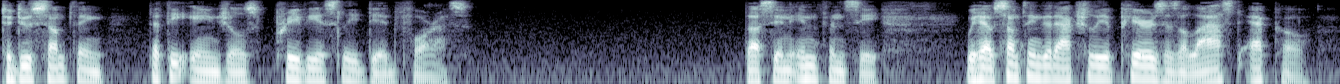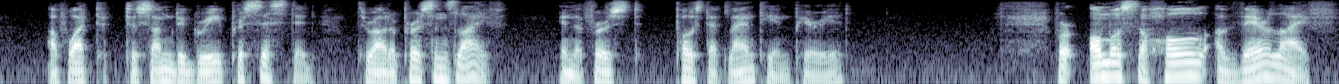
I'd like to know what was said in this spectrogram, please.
to do something that the angels previously did for us. Thus, in infancy, we have something that actually appears as a last echo of what to some degree persisted throughout a person's life in the first post Atlantean period. For almost the whole of their life,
